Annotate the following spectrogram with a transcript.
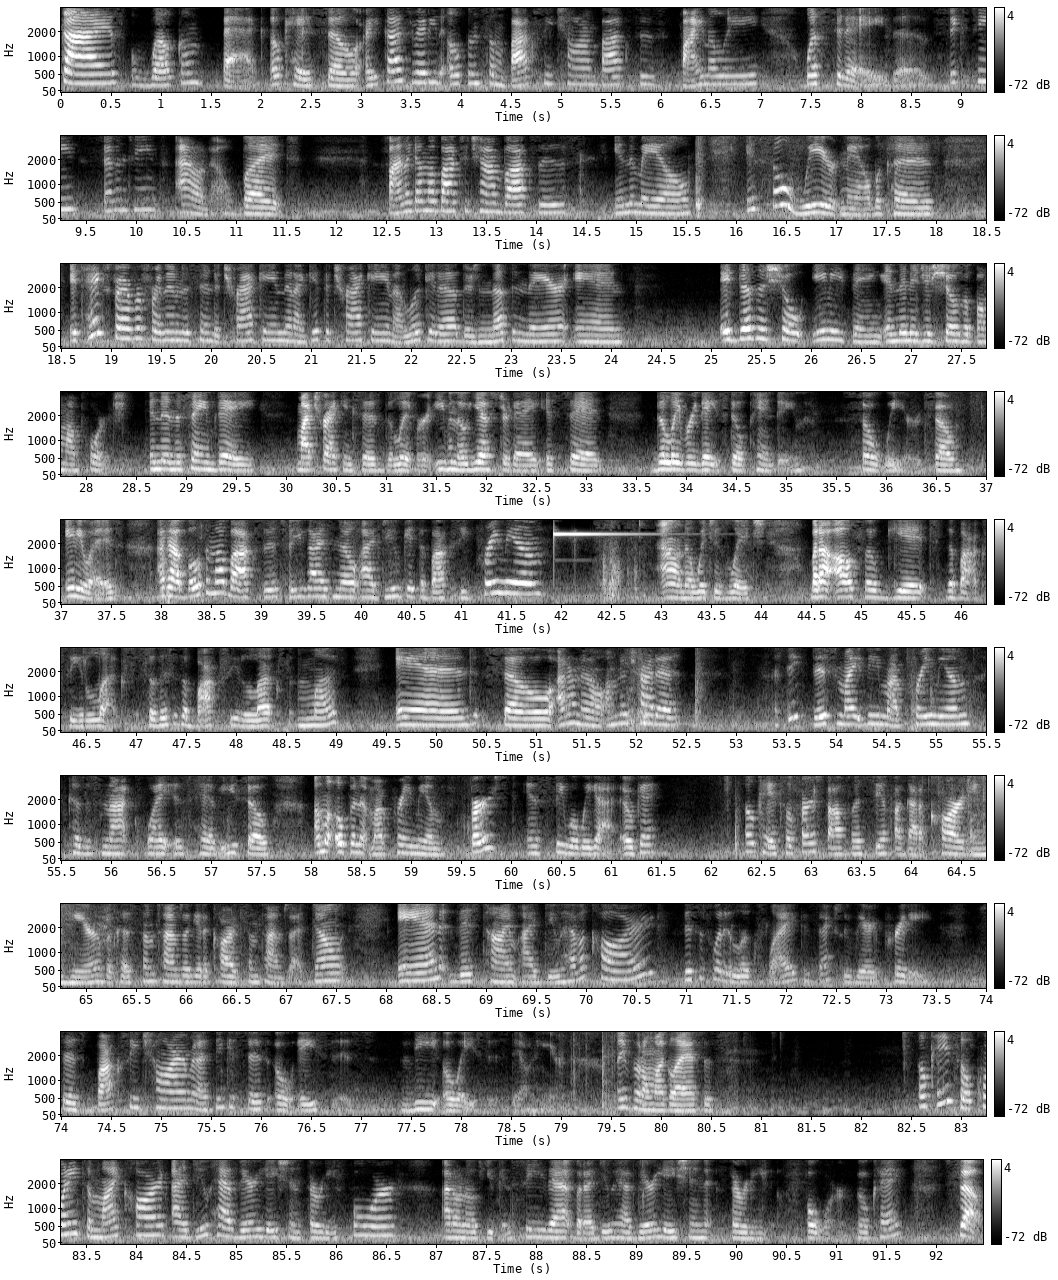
Guys, welcome back. Okay, so are you guys ready to open some BoxyCharm boxes finally? What's today? The 16th, 17th? I don't know, but finally got my BoxyCharm boxes in the mail. It's so weird now because it takes forever for them to send a tracking. Then I get the tracking, I look it up, there's nothing there, and it doesn't show anything, and then it just shows up on my porch and then the same day my tracking says delivered even though yesterday it said delivery date still pending. So weird. So anyways i got both of my boxes. So you guys know i do get the boxy premium. I don't know which is which but i also get the boxy Luxe. so this is a boxy Luxe month. And so i don't know. I'm gonna try to i think this might be my premium because it's not quite as heavy. So I'm gonna open up my premium first and see what we got, okay? Okay, so first off, let's see if I got a card in here because sometimes I get a card, sometimes I don't. And this time I do have a card. This is what it looks like. It's actually very pretty. It says Boxy Charm, and I think it says Oasis. The Oasis down here. Let me put on my glasses. Okay, so according to my card, I do have variation 34. I don't know if you can see that, but I do have variation 34, okay? So,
